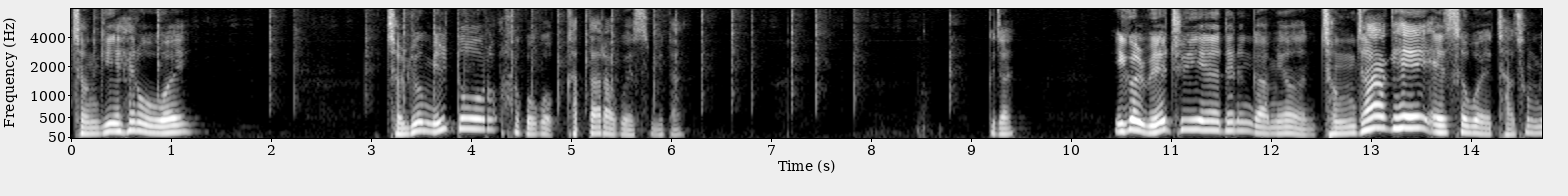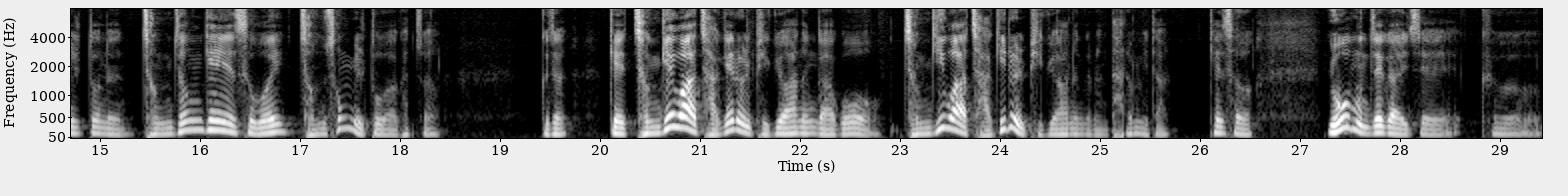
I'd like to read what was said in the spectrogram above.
전기 회로의 전류 밀도하고 같다라고 했습니다. 그죠? 이걸 왜 주의해야 되는가 하면 정자계에서의 자속 밀도는 정전계에서의 전속 밀도와 같죠. 그죠? 전계와 자계를 비교하는 거하고 전기와 자기를 비교하는 것은 다릅니다. 그래서 요 문제가 이제 그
